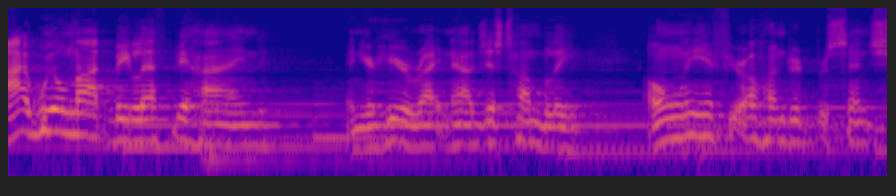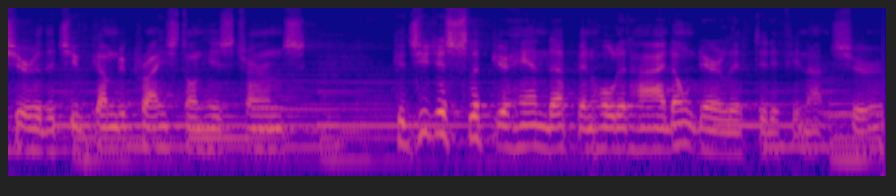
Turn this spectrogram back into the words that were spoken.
I will not be left behind. And you're here right now, just humbly, only if you're 100% sure that you've come to Christ on His terms. Could you just slip your hand up and hold it high? Don't dare lift it if you're not sure.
